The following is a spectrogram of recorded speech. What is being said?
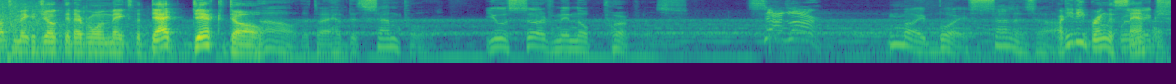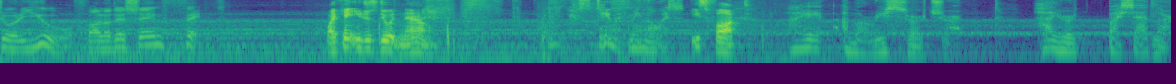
about to make a joke that everyone makes, but that dick, though. Now that I have the sample, you serve me no purpose. Sadler! My boy Salazar Why did he bring the will sample? make sure you follow the same fate. Why can't you just do it now? Stay with me, Luis. He's fucked. I am a researcher, hired by Sadler.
